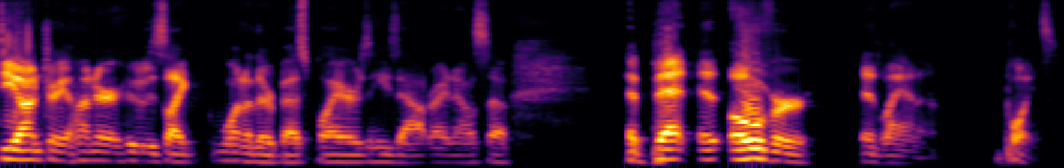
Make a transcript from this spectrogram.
DeAndre Hunter, who's like one of their best players, and he's out right now. So a bet over Atlanta points.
